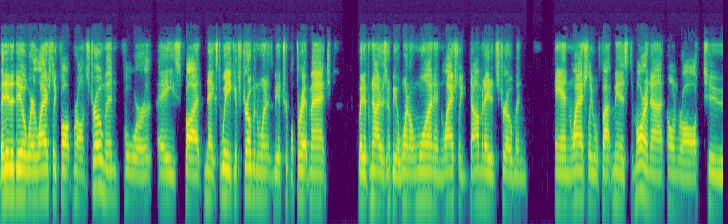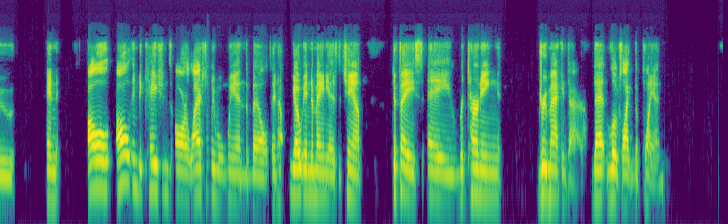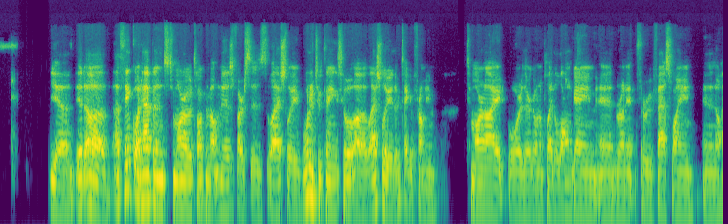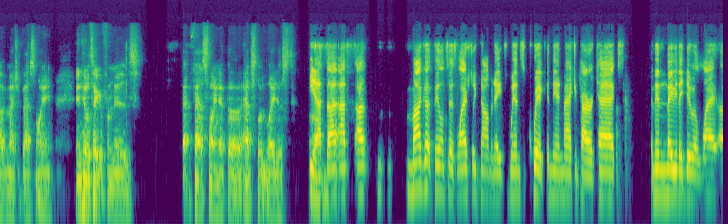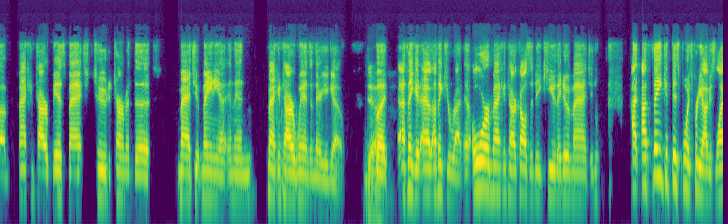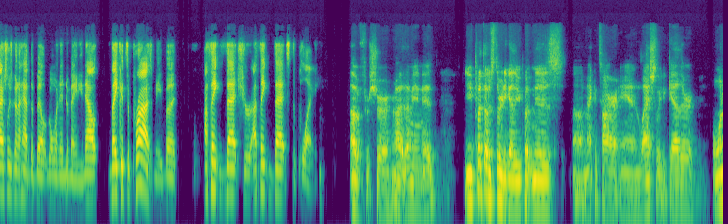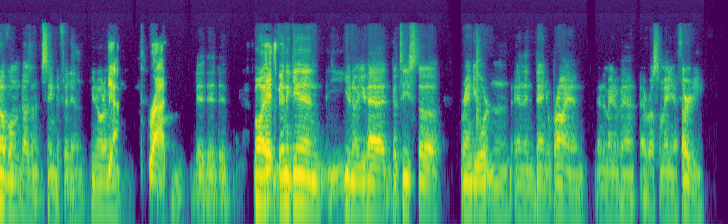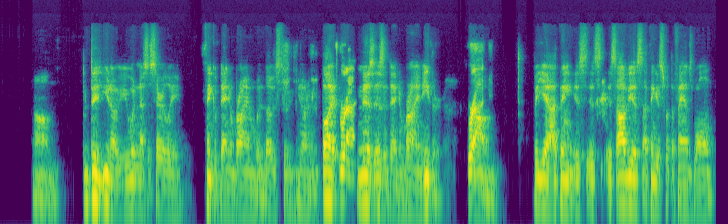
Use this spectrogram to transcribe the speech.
they did a deal where Lashley fought Braun Strowman for a spot next week. If Strowman wanted it to be a triple threat match, but if not, it was going to be a one on one. And Lashley dominated Strowman, and Lashley will fight Miz tomorrow night on Raw to, and all all indications are Lashley will win the belt and go into Mania as the champ to face a returning Drew McIntyre. That looks like the plan. Yeah, it uh I think what happens tomorrow talking about Miz versus Lashley, one or two things. He'll uh Lashley either take it from him tomorrow night or they're going to play the long game and run it through fast lane and then they'll have a match at fast lane and he'll take it from Miz at fast lane at the absolute latest. Yeah, I, I, I my gut feeling says Lashley dominates, wins quick, and then McIntyre attacks, and then maybe they do a, a McIntyre Miz match to determine the match at Mania, and then McIntyre wins, and there you go. Yeah. But I think it. I think you're right. Or McIntyre calls the DQ. They do a match, and I, I think at this point it's pretty obvious Lashley's going to have the belt going into Mania. Now they could surprise me, but I think that's your. I think that's the play. Oh, for sure. I, I mean, it. You put those three together. You put Miz, uh, McIntyre, and Lashley together one of them doesn't seem to fit in. You know what I mean? Yeah. Right. Um, it, it, it, but then again, you know, you had Batista, Randy Orton, and then Daniel Bryan in the main event at WrestleMania 30. Um, did you know you wouldn't necessarily think of Daniel Bryan with those two, you know what I mean? But right. Miz isn't Daniel Bryan either. Right. Um, but yeah, I think it's it's it's obvious. I think it's what the fans want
